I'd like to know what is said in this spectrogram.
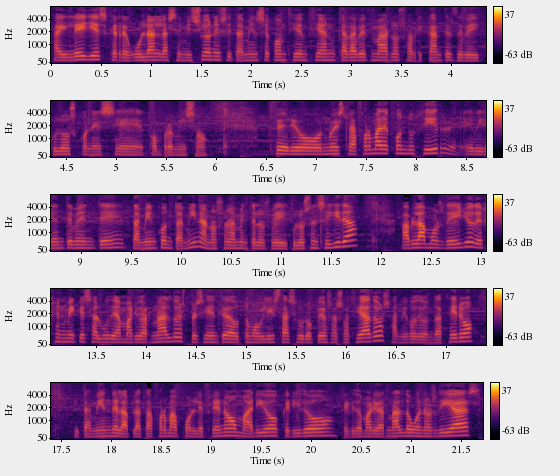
hay leyes que regulan las emisiones y también se conciencian cada vez más los fabricantes de vehículos con ese compromiso pero nuestra forma de conducir, evidentemente, también contamina, no solamente los vehículos. Enseguida hablamos de ello. Déjenme que salude a Mario Arnaldo, es presidente de Automovilistas Europeos Asociados, amigo de Onda Cero y también de la plataforma Ponle Freno. Mario, querido, querido Mario Arnaldo, buenos días.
